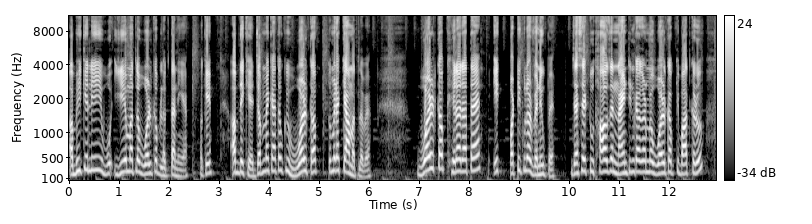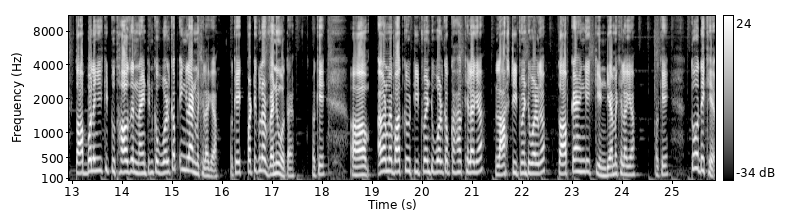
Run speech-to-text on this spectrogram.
अभी के लिए वो, ये मतलब वर्ल्ड कप लगता नहीं है ओके अब देखिए, जब मैं कहता हूँ कि वर्ल्ड कप तो मेरा क्या मतलब है? वर्ल्ड कप खेला जाता है एक पर्टिकुलर वेन्यू पे। जैसे 2019 का अगर मैं वर्ल्ड कप की बात करूँ तो आप बोलेंगे कि 2019 का वर्ल्ड कप इंग्लैंड में खेला गया ओके एक पर्टिकुलर वेन्यू होता है। ओके? अगर मैं बात करूँ टी ट्वेंटी वर्ल्ड कप कहाँ खेला गया? Last T twenty world cup तो आप कहेंगे कि इंडिया में खेला गया। ओके? तो देखिए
